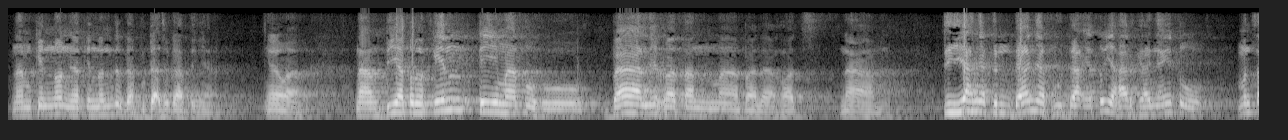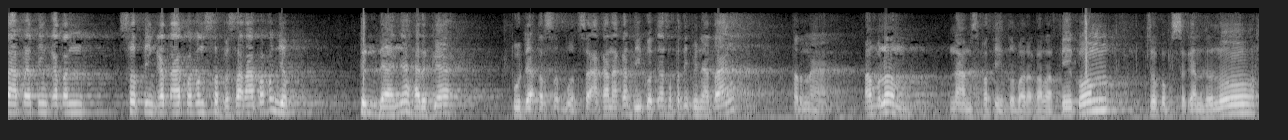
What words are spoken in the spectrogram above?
Nah, mungkin nun ya, nun itu juga budak juga artinya. Ya, Pak. Nah, diyatul kin qimatuhu balighatan ma balaghat. Nah, diahnya dendanya budak itu ya harganya itu mencapai tingkatan setingkat apa pun sebesar apa pun ya dendanya harga budak tersebut seakan-akan diikutkan seperti binatang ternak. Paham? Nah, seperti itu barakallahu fikum. Cukup sekian dulu.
